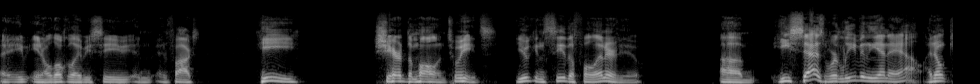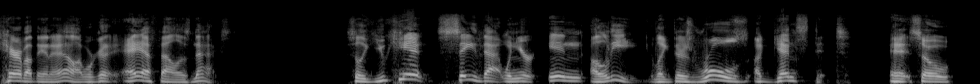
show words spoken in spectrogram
uh, you know local abc and, and fox he shared them all in tweets. You can see the full interview. Um, he says we're leaving the nal i don't care about the nal we're going to afl is next. So like, you can't say that when you're in a league. Like there's rules against it. And so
